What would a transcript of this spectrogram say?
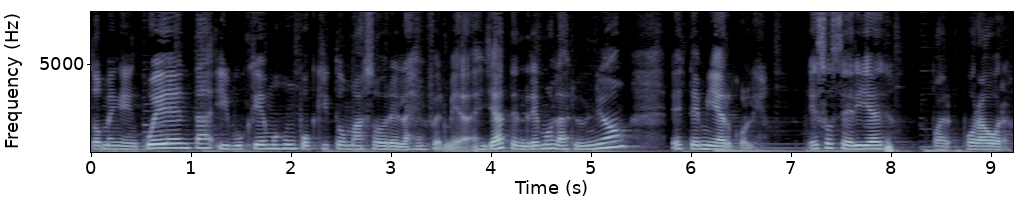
tomen en cuenta y busquemos un poquito más sobre las enfermedades. Ya tendremos la reunión este miércoles. Eso sería por ahora.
